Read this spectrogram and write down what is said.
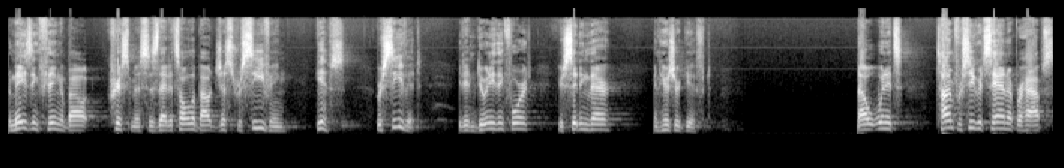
amazing thing about Christmas is that it's all about just receiving gifts. Receive it. You didn't do anything for it, you're sitting there, and here's your gift. Now, when it's time for Secret Santa, perhaps,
